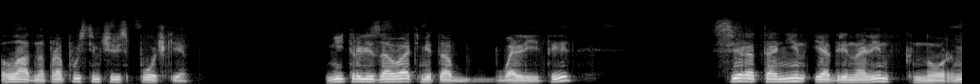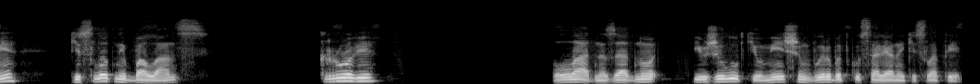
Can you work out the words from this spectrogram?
Ладно, пропустим через почки. Нейтрализовать метаболиты. Серотонин и адреналин к норме. Кислотный баланс крови. Ладно, заодно и в желудке уменьшим выработку соляной кислоты.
